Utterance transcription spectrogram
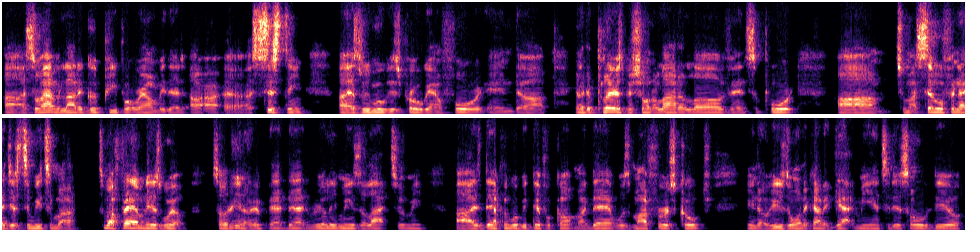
Uh, so I have a lot of good people around me that are, are assisting uh, as we move this program forward, and uh, you know, the players been showing a lot of love and support um, to myself, and not just to me, to my to my family as well. So you know that that really means a lot to me. Uh, it definitely will be difficult. My dad was my first coach. You know, he's the one that kind of got me into this whole deal,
